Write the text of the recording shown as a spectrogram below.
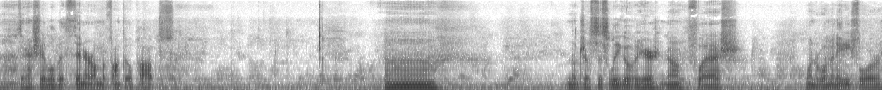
Uh, they're actually a little bit thinner on the Funko Pops. Uh, no Justice League over here. No Flash. Wonder Woman 84.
